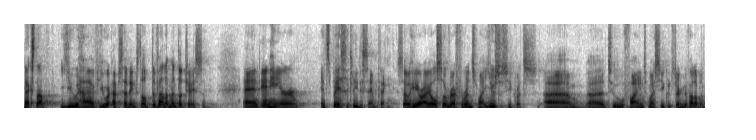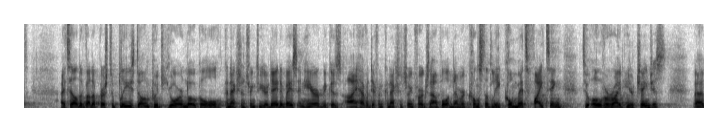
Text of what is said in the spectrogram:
Next up, you have your app settings.development.json. And in here, it's basically the same thing. So here I also reference my user secrets um, uh, to find my secrets during development. I tell developers to please don't put your local connection string to your database in here because I have a different connection string, for example, and then we're constantly commit fighting to override your changes. Uh,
